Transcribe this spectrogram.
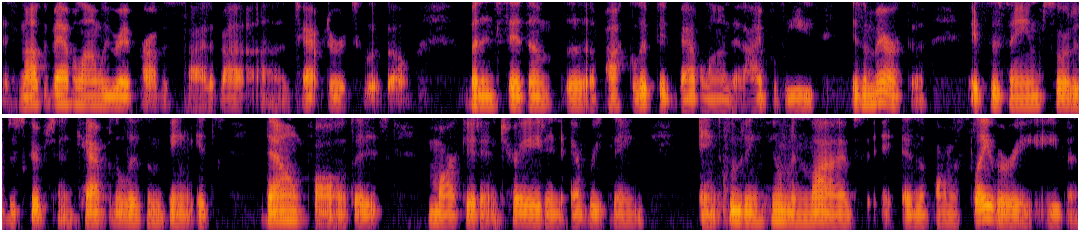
It's not the Babylon we read prophesied about a uh, chapter or two ago but instead the, the apocalyptic Babylon that I believe is America. It's the same sort of description. Capitalism being its downfall, that it's market and trade and everything, including human lives in the form of slavery, even.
